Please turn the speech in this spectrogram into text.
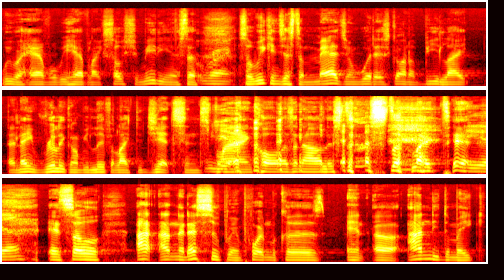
we would have what we have like social media and stuff. Right. So we can just imagine what it's gonna be like. And they really gonna be living like the Jetsons, Yeah. flying cars and all this stuff, stuff like that. Yeah. And so I, I know that's super important because, and uh, I need to make,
